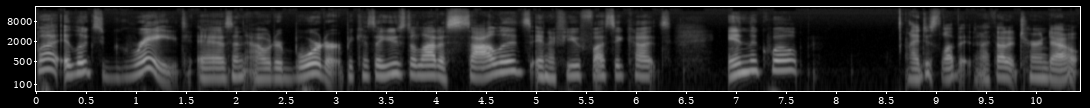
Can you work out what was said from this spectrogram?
But it looks great as an outer border because I used a lot of solids and a few fussy cuts in the quilt. I just love it. I thought it turned out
